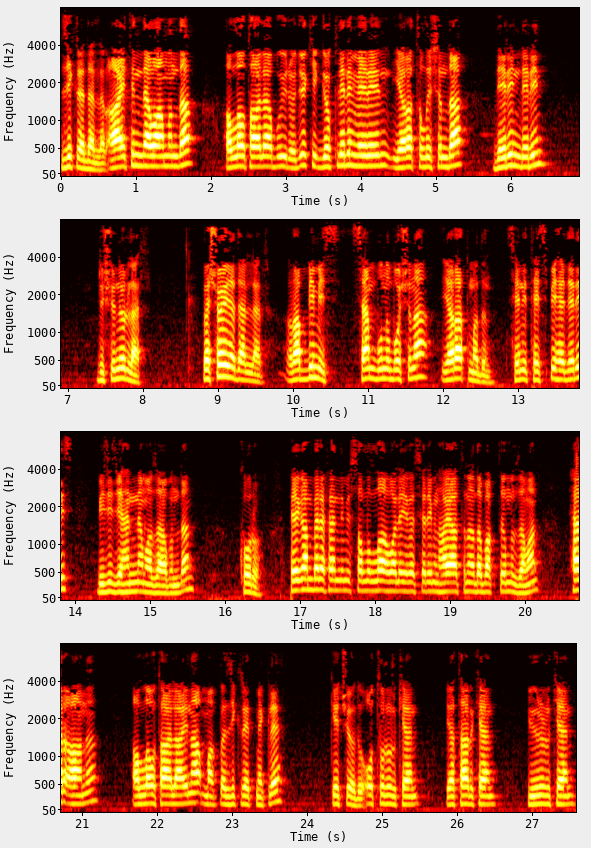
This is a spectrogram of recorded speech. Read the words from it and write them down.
zikrederler. Ayetin devamında Allahu Teala buyuruyor. Diyor ki göklerin ve yerin yaratılışında derin derin düşünürler. Ve şöyle derler. Rabbimiz sen bunu boşuna yaratmadın. Seni tesbih ederiz. Bizi cehennem azabından koru. Peygamber Efendimiz sallallahu aleyhi ve sellemin hayatına da baktığımız zaman her anı Allahu Teala'yı ne yapmakla, zikretmekle geçiyordu. Otururken, yatarken, yürürken,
